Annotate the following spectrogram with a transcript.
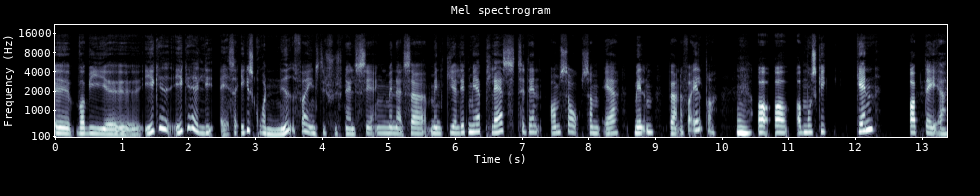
øh, hvor vi øh, ikke, ikke, altså ikke skruer ned for institutionaliseringen, men, altså, men giver lidt mere plads til den omsorg, som er mellem børn og forældre. Mm. Og, og, og måske gen opdager,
